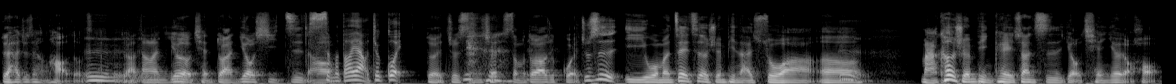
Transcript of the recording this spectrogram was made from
对，它就是很好的，嗯，对啊。当然，你又有前段又细致，然后什么都要就贵。对，就是什么都要就贵。就是以我们这次的选品来说啊，呃，嗯、马克选品可以算是有前又有后。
